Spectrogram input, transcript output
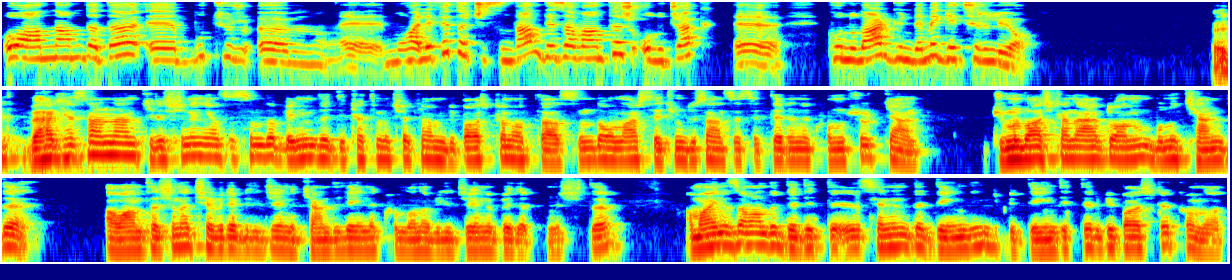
O anlamda da e, bu tür e, e, muhalefet açısından dezavantaj olacak e, konular gündeme getiriliyor. Evet, Berkesen'den Kiriş'in yazısında benim de dikkatimi çeken bir başka nokta aslında onlar seçim düzensizliklerini konuşurken Cumhurbaşkanı Erdoğan'ın bunu kendi avantajına çevirebileceğini, kendi lehine kullanabileceğini belirtmişti. Ama aynı zamanda dedikleri, senin de değindiğin gibi değindikleri bir başka konu.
